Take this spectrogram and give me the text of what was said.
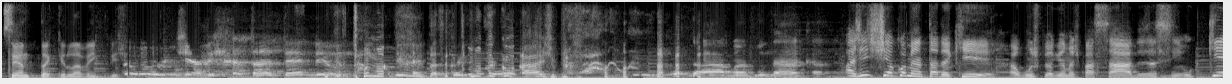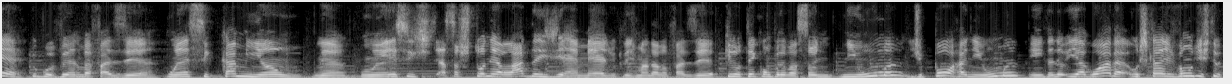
Senta que lá vem Cristian. O Thiago já tá até, meu. Tomando tá tá coragem pra falar. Não dá, mano, não dá, cara. A gente tinha comentado aqui, alguns programas passados, assim, o que o governo vai fazer com esse caminhão, né? Com esses, essas toneladas de remédio que eles mandaram fazer, que não tem comprovação nenhuma, de porra nenhuma, entendeu? E agora os caras vão destruir.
